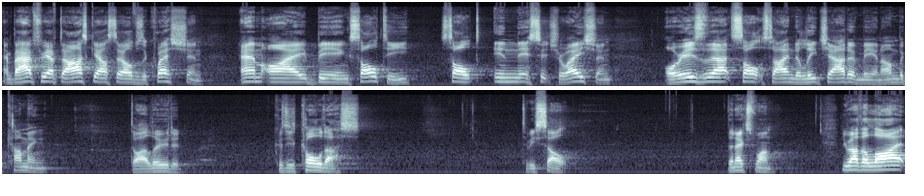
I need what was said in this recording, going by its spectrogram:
And perhaps we have to ask ourselves the question Am I being salty, salt in this situation? Or is that salt starting to leach out of me and I'm becoming diluted? Because He's called us to be salt. The next one you are the light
